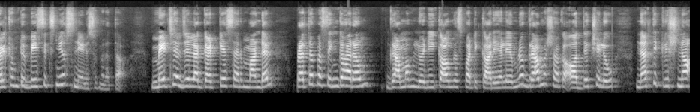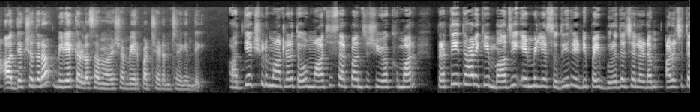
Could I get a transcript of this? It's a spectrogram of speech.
వెల్కమ్ టు బేసిక్స్ న్యూస్. నేను సుమలత. మేడ్చల్ జిల్లా గట్కేసర్ మండల్ ప్రతాప సింగారం గ్రామంలోని కాంగ్రెస్ పార్టీ కార్యాలయంలో గ్రామ శాఖ అధ్యక్షులు నత్తి కృష్ణ అధ్యక్షతన విలేకరుల సమావేశం ఏర్పాటు చేయడం జరిగింది. అధ్యక్షుడు మాట్లాడుతూ మాజీ సర్పంచ్ శివకుమార్ ప్రతి దానికి మాజీ ఎమ్మెల్యే సుధీర్ రెడ్డిపై బురద చల్లడం అనుచిత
